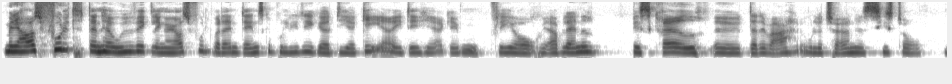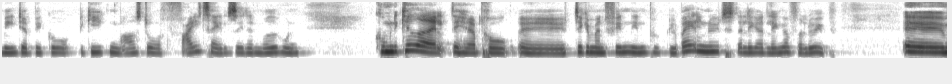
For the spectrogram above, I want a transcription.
Men jeg har også fulgt den her udvikling, og jeg har også fulgt, hvordan danske politikere de agerer i det her gennem flere år. Jeg har blandt andet beskrevet, øh, da det var Ulla Tørne sidste år, mente jeg begik en meget stor fejltagelse i den måde, hun kommunikerede alt det her på. Øh, det kan man finde inde på Global Nyt, der ligger et længere forløb. Øh,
